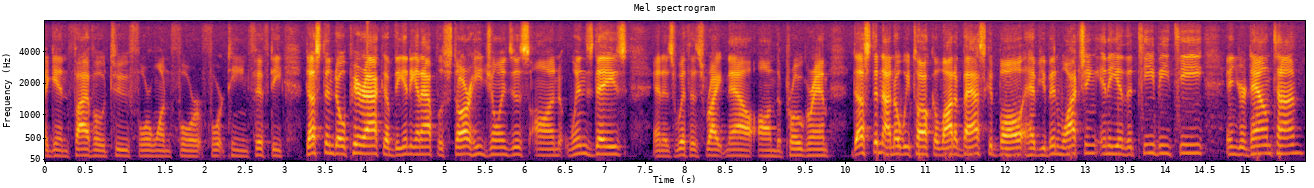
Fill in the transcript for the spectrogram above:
Again, 502 414 1450. Dustin Dopirak of the Indianapolis Star, he joins us on Wednesdays and is with us right now on the program. Dustin, I know we talk a lot of basketball. Have you been watching any of the TBT in your downtime?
